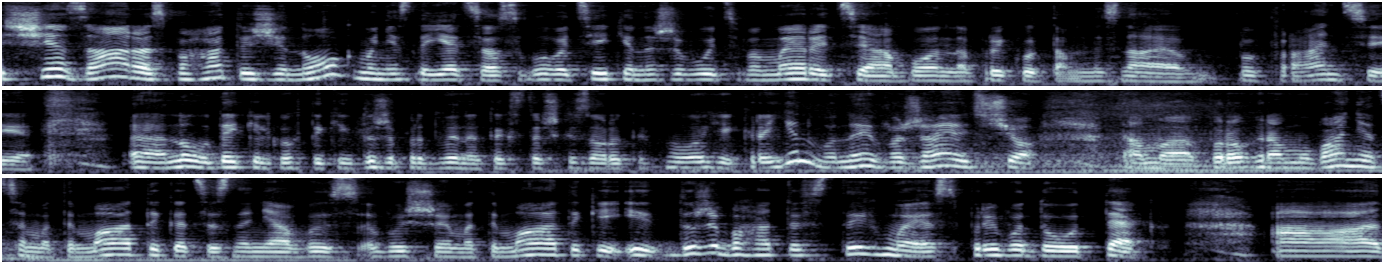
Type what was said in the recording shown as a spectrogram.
Ще зараз багато жінок, мені здається, особливо ті, які не живуть в Америці або, наприклад, там не знаю, в Франції, е, ну декількох таких дуже продвинутих з точки зору технологій країн, вони вважають, що там е, програмування це математика, це знання вищої математики, і дуже багато стигми з приводу тек. А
